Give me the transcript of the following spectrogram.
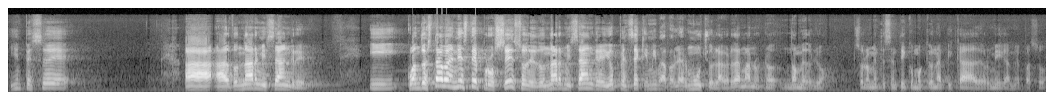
Y empecé a, a donar mi sangre. Y cuando estaba en este proceso de donar mi sangre, yo pensé que me iba a doler mucho. La verdad, hermano, no, no me dolió. Solamente sentí como que una picada de hormiga me pasó.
